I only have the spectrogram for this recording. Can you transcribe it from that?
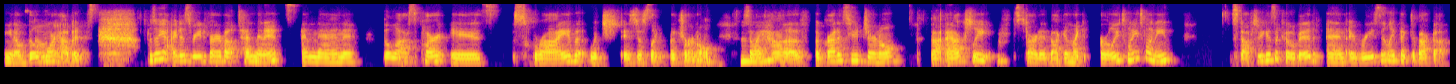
you know, build so more good. habits. So yeah, I just read for about 10 minutes. And then the last part is scribe, which is just like a journal. Mm-hmm. So I mm-hmm. have a gratitude journal that I actually started back in like early 2020 stopped because of COVID and I recently picked it back up.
